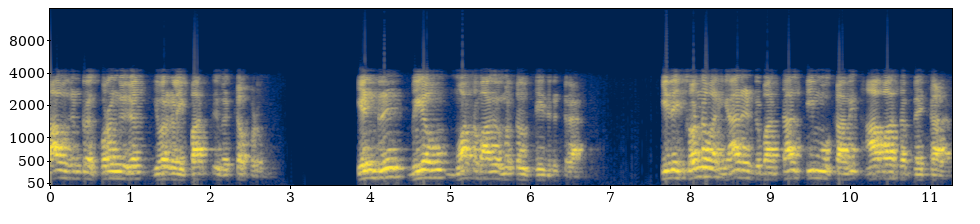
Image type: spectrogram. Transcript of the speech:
தாவுகின்ற குரங்குகள் இவர்களை பார்த்து வெட்கப்படும் என்று மிகவும் மோசமாக விமர்சனம் செய்திருக்கிறார். இதை சொன்னவர் யார் என்று பார்த்தால் திமுகவின் ஆபாச பேச்சாளர்.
